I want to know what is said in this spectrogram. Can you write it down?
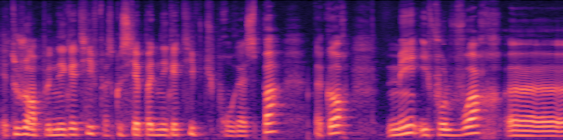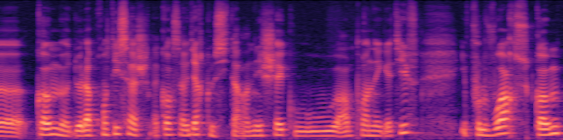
il y a toujours un peu de négatif, parce que s'il n'y a pas de négatif, tu progresses pas, d'accord? Mais il faut le voir euh, comme de l'apprentissage, d'accord? Ça veut dire que si tu as un échec ou un point négatif, il faut le voir comme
